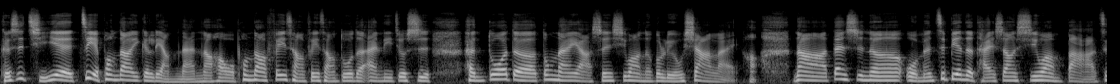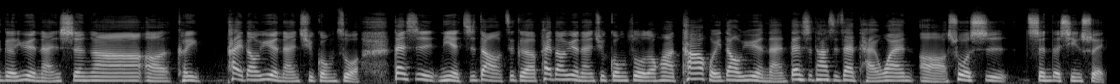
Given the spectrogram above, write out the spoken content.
可是企业这也碰到一个两难，然后我碰到非常非常多的案例，就是很多的东南亚生希望能够留下来哈。那但是呢，我们这边的台商希望把这个越南生啊，呃，可以。派到越南去工作，但是你也知道，这个派到越南去工作的话，他回到越南，但是他是在台湾啊、硕士生的薪水，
